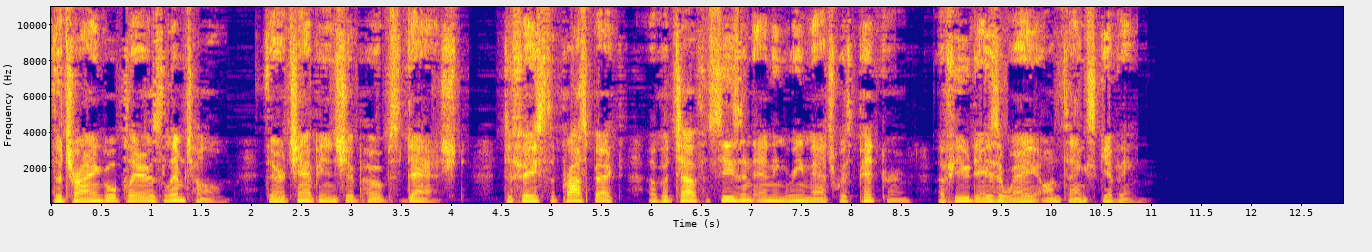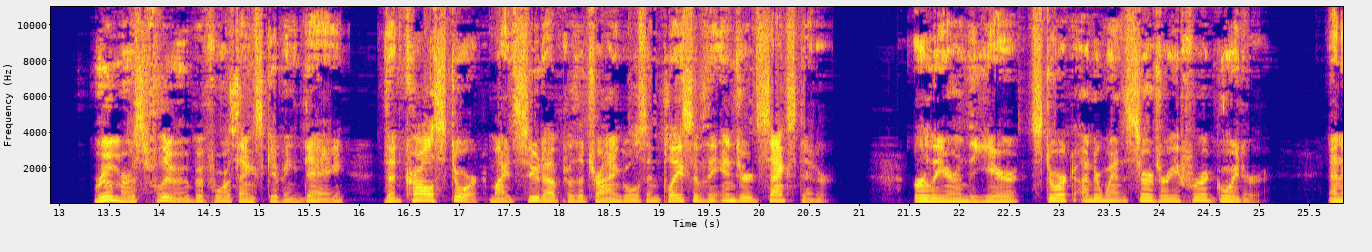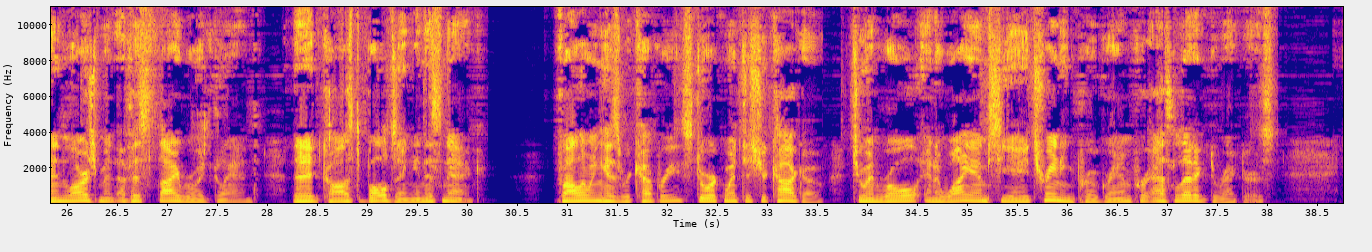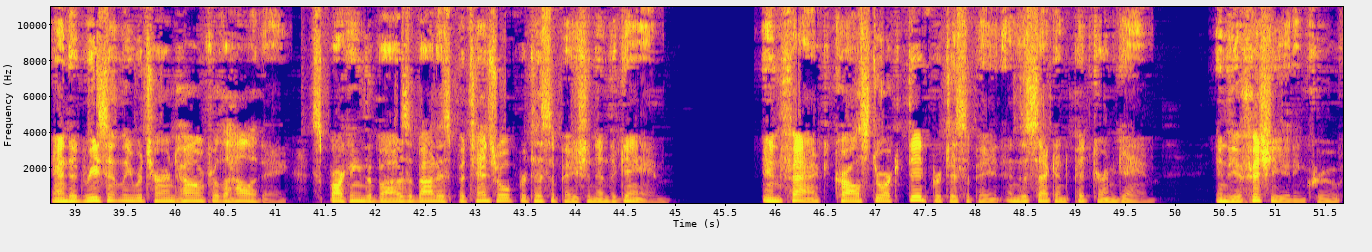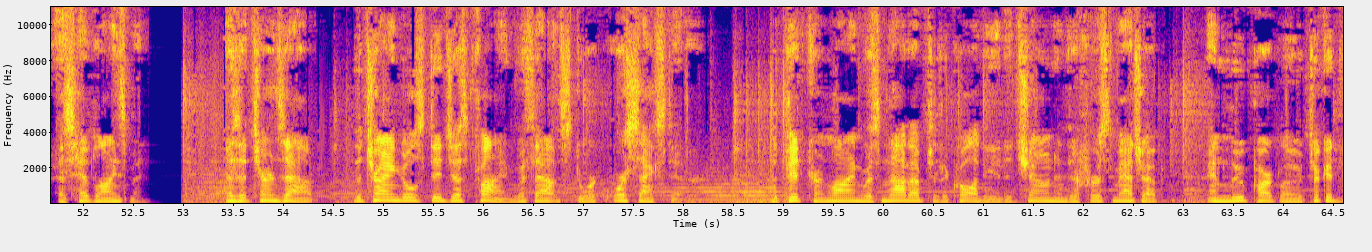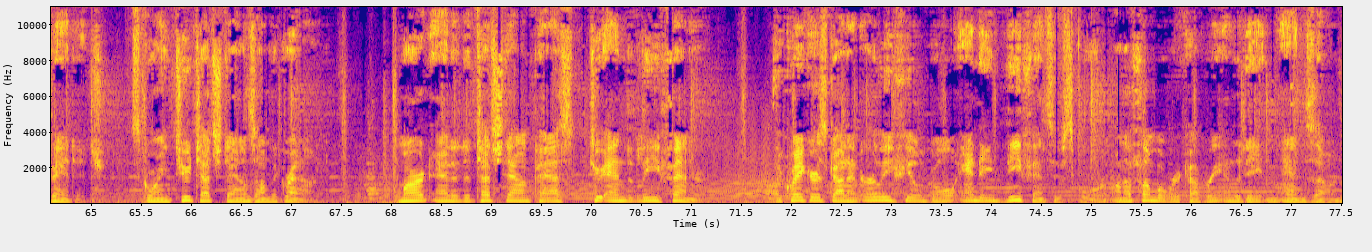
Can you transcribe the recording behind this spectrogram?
The Triangle players limped home, their championship hopes dashed, to face the prospect of a tough season-ending rematch with Pitcairn a few days away on Thanksgiving. Rumors flew before Thanksgiving Day that Carl Storck might suit up for the Triangles in place of the injured Sacksteder. Earlier in the year, Storck underwent surgery for a goiter, an enlargement of his thyroid gland that had caused bulging in his neck. Following his recovery, Storck went to Chicago to enroll in a YMCA training program for athletic directors, and had recently returned home for the holiday, sparking the buzz about his potential participation in the game. In fact, Carl Storck did participate in the second Pitcairn game, in the officiating crew as head linesman. As it turns out, the Triangles did just fine without Storck or Sacksteder. The Pitcairn line was not up to the quality it had shown in their first matchup, and Lou Partlow took advantage, scoring two touchdowns on the ground. Mahrt added a touchdown pass to end Lee Fenner. The Quakers got an early field goal and a defensive score on a fumble recovery in the Dayton end zone,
